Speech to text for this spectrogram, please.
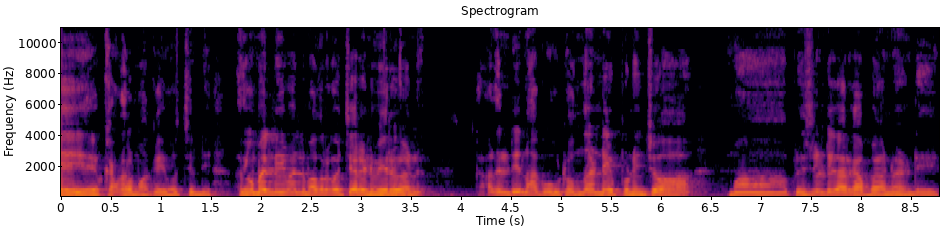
ఏం కథలు మాకు ఏమొచ్చండి అదిగో మళ్ళీ మళ్ళీ మొదలుగా వచ్చారండి మీరు. అని. కాదండి నాకు ఒకటి ఉందండి ఎప్పటి నుంచో. మా ప్రెసిడెంట్ గారికి అబ్బాయి ఉన్నాడండి.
